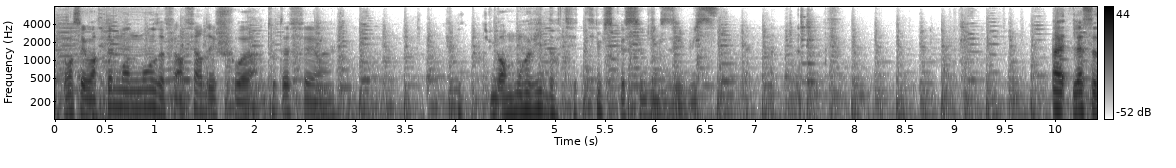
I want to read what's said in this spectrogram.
Je commence à y avoir tellement de monde, il va falloir faire des choix. Tout à fait, ouais. tu meurs moins vite dans tes teams que ceux du Xebus. là ça,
